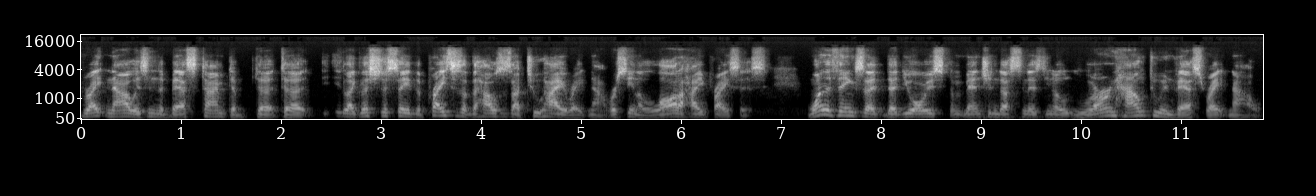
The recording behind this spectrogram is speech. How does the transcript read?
right now isn't the best time to, to, to like, let's just say the prices of the houses are too high right now. We're seeing a lot of high prices. One of the things that, that you always mention dustin is you know learn how to invest right now.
